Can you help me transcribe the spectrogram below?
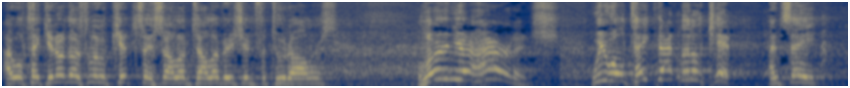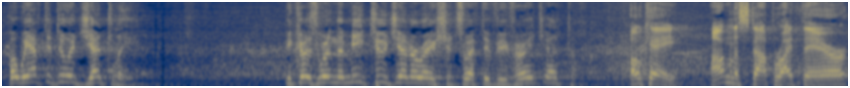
I will take, you know, those little kits they sell on television for $2? Learn your heritage. We will take that little kit and say, but we have to do it gently. Because we're in the Me Too generation, so we have to be very gentle. Okay, I'm going to stop right there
